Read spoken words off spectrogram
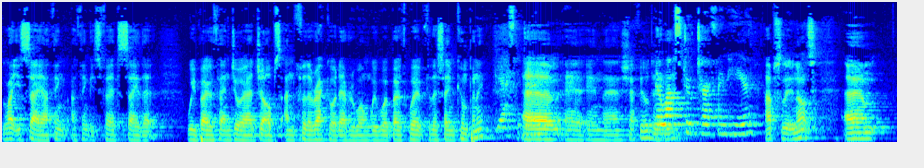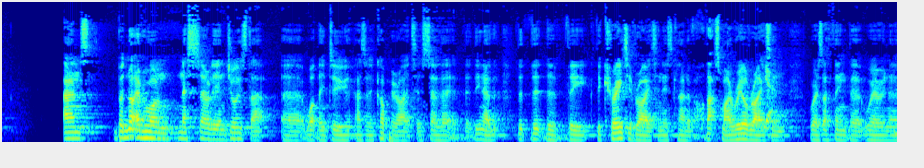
like you say, I think I think it's fair to say that we both enjoy our jobs. And for the record, everyone, we were both work for the same company Yes, um, in uh, Sheffield. no astroturfing here. Absolutely not. Um, and but not everyone necessarily enjoys that uh, what they do as a copywriter. So that that, you know the the, the, the the creative writing is kind of oh that's my real writing. Whereas I think that we're in a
